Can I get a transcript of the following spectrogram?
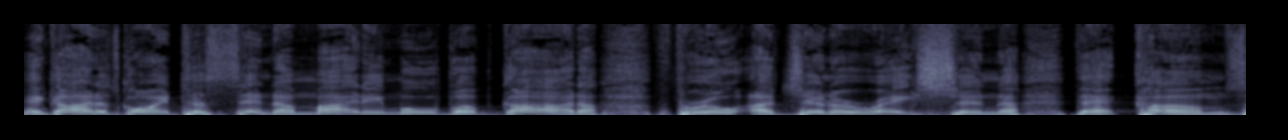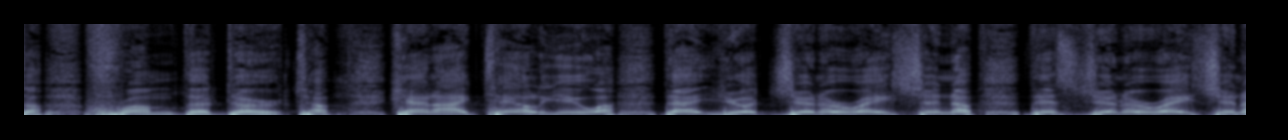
And God is going to send a mighty move of God through a generation that comes from the dirt. Can I tell you that your generation, this generation,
